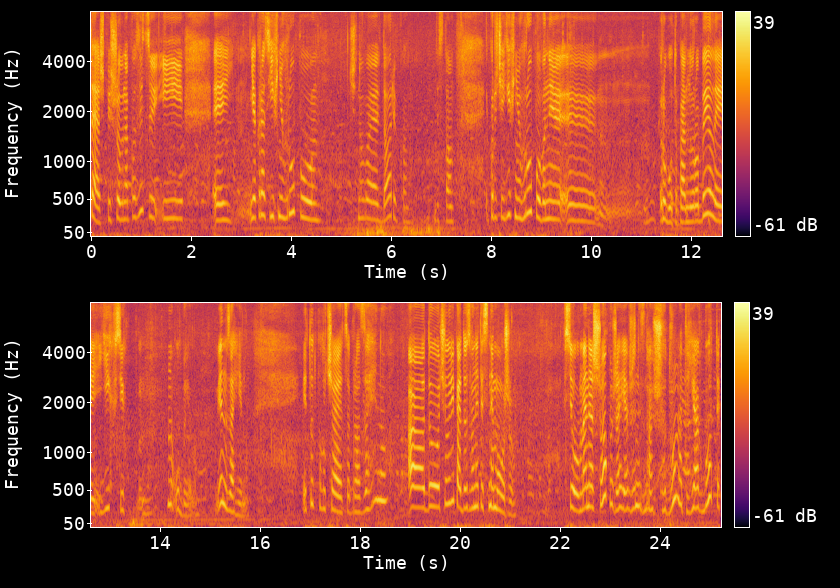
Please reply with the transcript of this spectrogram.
теж пішов на позицію і е, якраз їхню групу, чи нова Дарівка, десь там. Коротше, їхню групу вони е, роботу певну робили, їх всіх ну, убило. Він загинув. І тут, виходить, брат загинув, а до чоловіка дозвонитись не можу. Все, в мене шок, вже я вже не знаю, що думати, як бути.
